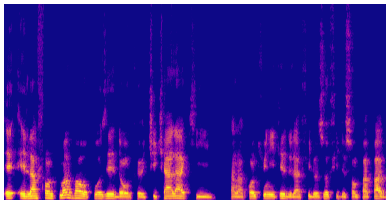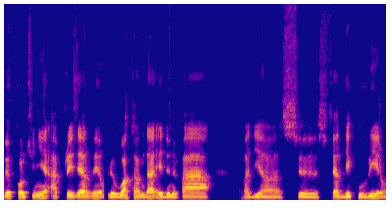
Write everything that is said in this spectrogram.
et, l'affrontement va opposer donc T'Challa qui, dans la continuité de la philosophie de son papa, veut continuer à préserver le Wakanda et de ne pas, on va dire, se, faire découvrir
